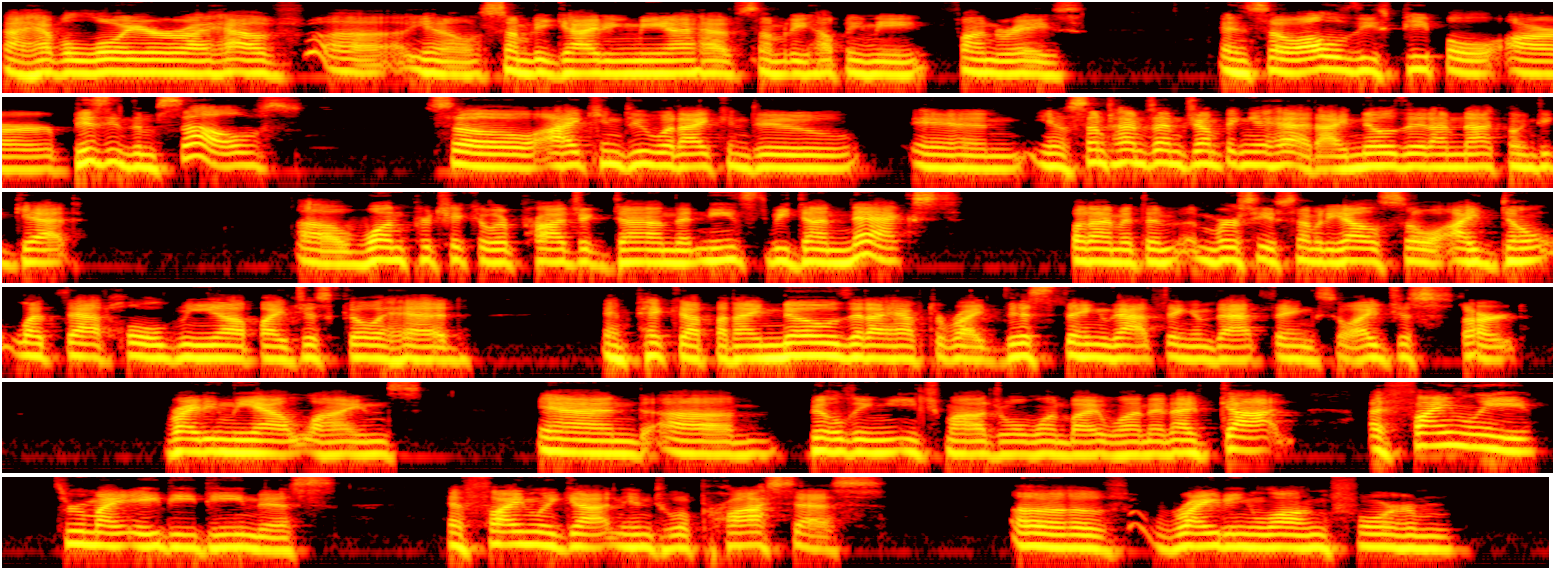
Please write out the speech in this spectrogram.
I have a lawyer. I have uh, you know somebody guiding me. I have somebody helping me fundraise and so all of these people are busy themselves. So I can do what I can do. And, you know, sometimes I'm jumping ahead. I know that I'm not going to get uh, one particular project done that needs to be done next, but I'm at the mercy of somebody else. So I don't let that hold me up. I just go ahead and pick up. And I know that I have to write this thing, that thing, and that thing. So I just start writing the outlines and um, building each module one by one. And I've got, I finally, through my ADDness, have finally gotten into a process of writing long form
